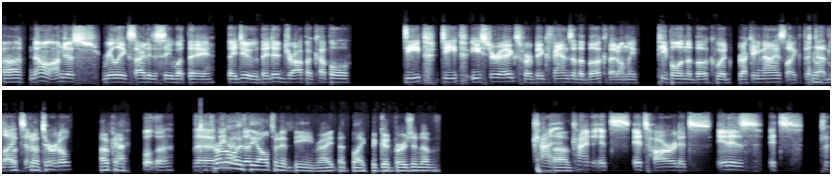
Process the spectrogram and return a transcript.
Uh, no, I'm just really excited to see what they they do. They did drop a couple deep, deep Easter eggs for big fans of the book that only people in the book would recognize, like the Go- deadlights and the through. turtle. Okay. Well, the the, The, turtle is the, alternate being, right? That's like the good version of. kind of, kind of it's it's hard it's it is it's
